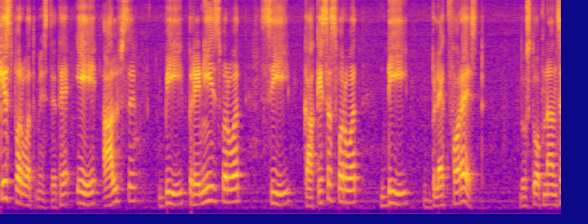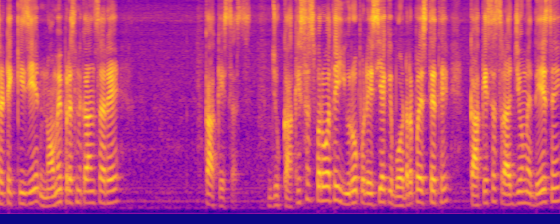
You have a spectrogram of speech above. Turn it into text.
किस पर्वत में स्थित है? ए, आल्प्स, बी प्रेनीज पर्वत, सी, काकेसस पर्वत, डी, ब्लैक फॉरेस्ट। दोस्तों, अपना आंसर टिक कीजिए। नौवें प्रश्न का आंसर है काकेसस। जो काकेसस पर्वत है, यूरोप और एशिया के बॉर्डर पर स्थित है। काकेसस राज्यों में देश हैं,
